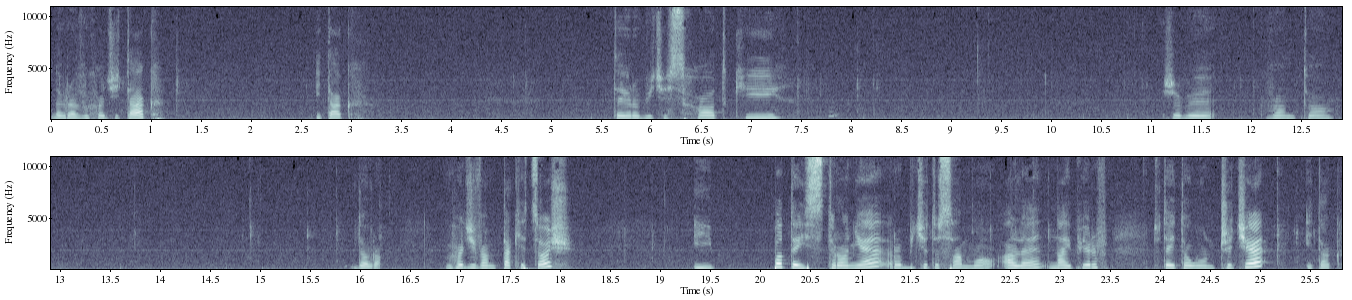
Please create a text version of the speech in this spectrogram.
Dobra, wychodzi tak. I tak. Tutaj robicie schodki. Żeby wam to... Dobra. Wychodzi wam takie coś. I po tej stronie robicie to samo, ale najpierw tutaj to łączycie i tak.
